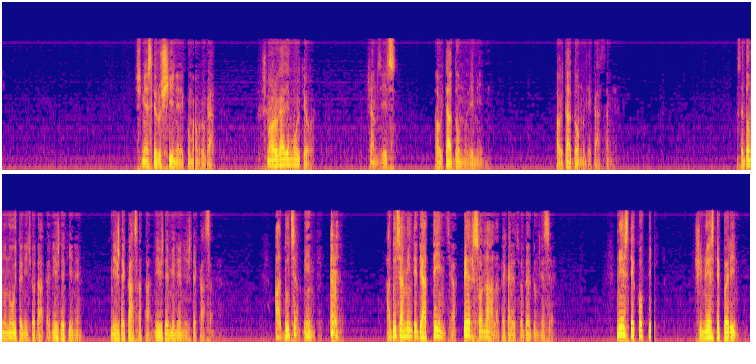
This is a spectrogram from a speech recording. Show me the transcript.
și mi-este rușine de cum am rugat. Și m-am rugat de multe ori. Și am zis, a uitat Domnul de mine. A uitat Domnul de casa mea. Însă Domnul nu uită niciodată, nici de tine, nici de casa ta, nici de mine, nici de casa mea. Aduți aminte, aduți aminte de atenția personală pe care ți-o dă Dumnezeu. Nu este copil și nu este părinte,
